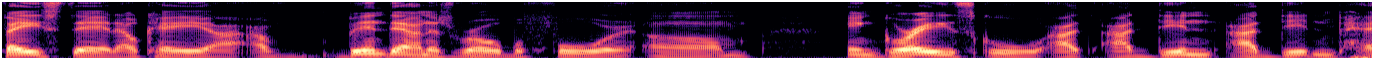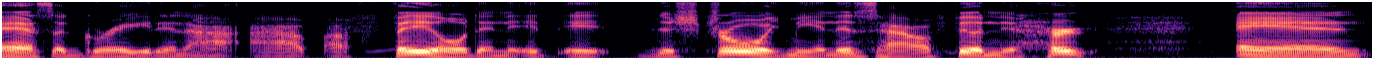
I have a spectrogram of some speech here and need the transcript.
face that? Okay, I, I've been down this road before. Um, in grade school, I, I didn't I didn't pass a grade and I, I, I failed and it, it destroyed me and this is how I felt and it hurt and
